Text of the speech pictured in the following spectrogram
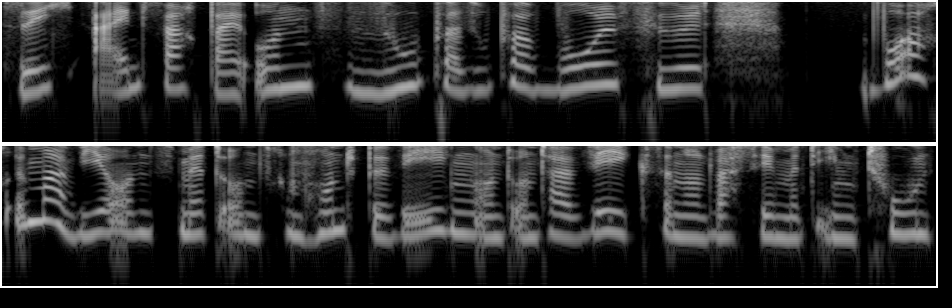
sich einfach bei uns super, super wohl fühlt, wo auch immer wir uns mit unserem Hund bewegen und unterwegs sind und was wir mit ihm tun,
